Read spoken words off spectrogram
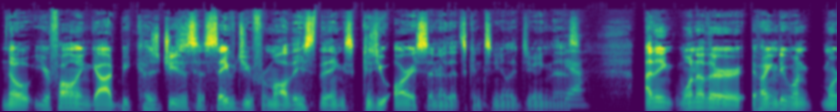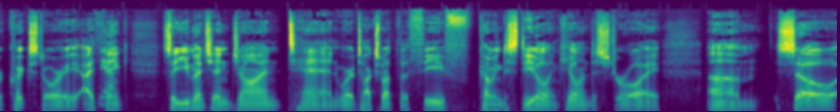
no, you're following God because Jesus has saved you from all these things because you are a sinner that's continually doing this. yeah I think one other, if I can do one more quick story, I think so. You mentioned John 10, where it talks about the thief coming to steal and kill and destroy. Um, so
